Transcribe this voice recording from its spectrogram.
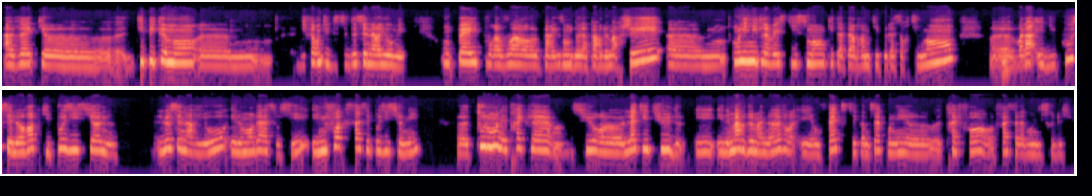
avec euh, typiquement euh, différents types de scénarios, mais on paye pour avoir, par exemple, de la part de marché, on limite l'investissement, quitte à perdre un petit peu d'assortiment. Mm. voilà, et du coup, c'est l'Europe qui positionne le scénario et le mandat associé. Et une fois que ça s'est positionné, euh, tout le monde est très clair sur euh, l'attitude et, les marges de manœuvre. Et en fait, c'est comme ça qu'on est euh, très fort face à la grande distribution.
